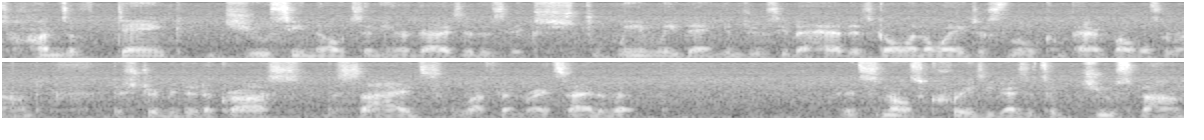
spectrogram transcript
Tons of dank, juicy notes in here, guys. It is extremely dank and juicy. The head is going away, just little compact bubbles around, distributed across the sides, left and right side of it. It smells crazy, guys. It's a juice bomb.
